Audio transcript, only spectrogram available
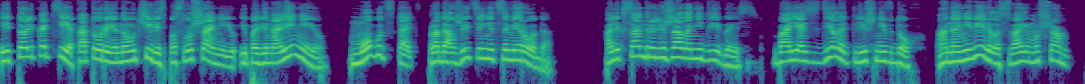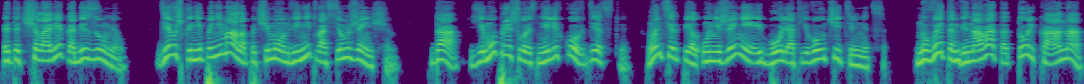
И только те, которые научились послушанию и повиновению, могут стать продолжительницами рода. Александра лежала, не двигаясь, боясь сделать лишний вдох. Она не верила своим ушам. Этот человек обезумел. Девушка не понимала, почему он винит во всем женщин. Да, ему пришлось нелегко в детстве. Он терпел унижение и боль от его учительницы. Но в этом виновата только она,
